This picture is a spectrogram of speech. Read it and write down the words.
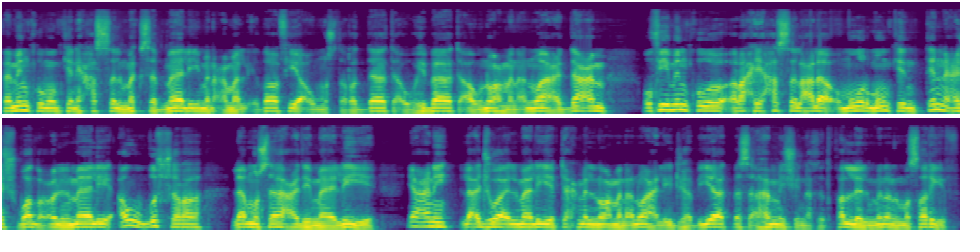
فمنكم ممكن يحصل مكسب مالي من عمل إضافي أو مستردات أو هبات أو نوع من أنواع الدعم وفي منكم راح يحصل على أمور ممكن تنعش وضعه المالي أو بشرة لمساعدة مالية. يعني الأجواء المالية بتحمل نوع من أنواع الإيجابيات بس أهم شيء أنك تقلل من المصاريف.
